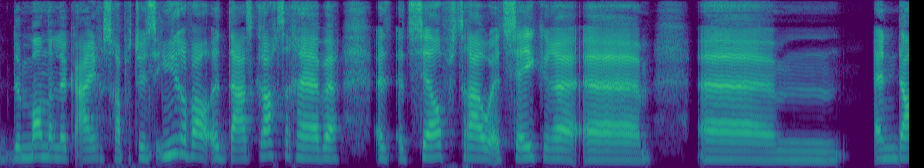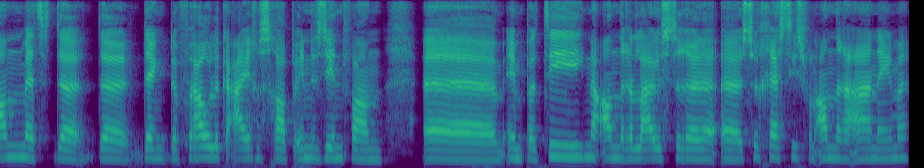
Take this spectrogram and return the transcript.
de mannelijke eigenschappen, tenminste in ieder geval het daadkrachtige hebben, het, het zelfvertrouwen, het zekere. ehm, ehm, en dan met de, de, denk de vrouwelijke eigenschappen in de zin van ehm, empathie, naar anderen luisteren, eh, suggesties van anderen aannemen.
